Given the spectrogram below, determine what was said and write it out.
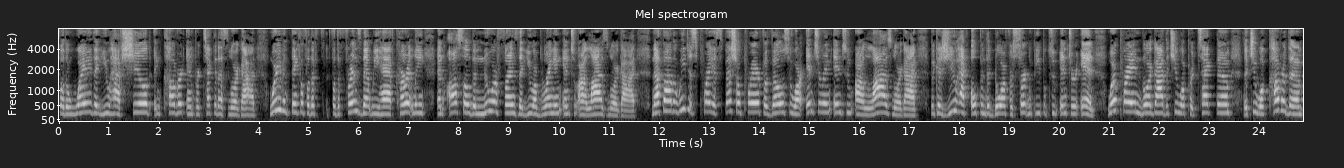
for the way that you have shielded and covered and protected us, Lord God. We're even thankful for the for the friends that we have currently and also the newer friends that you are bringing into our lives, Lord God. Now, Father, we just pray a special prayer for those who are entering into our lives, Lord God, because you have opened the door for certain people to enter in. We're praying, Lord God, that you will protect them, that you will cover them,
